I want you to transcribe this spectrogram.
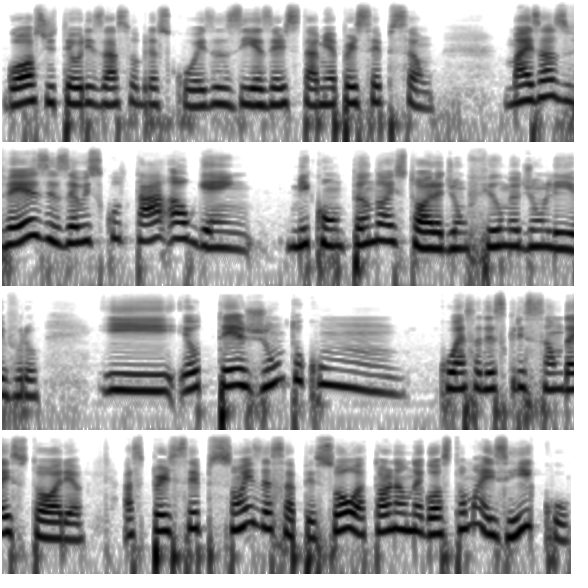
Gosto de teorizar sobre as coisas e exercitar minha percepção. Mas às vezes eu escutar alguém me contando a história de um filme ou de um livro e eu ter junto com com essa descrição da história, as percepções dessa pessoa torna um negócio tão mais rico,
